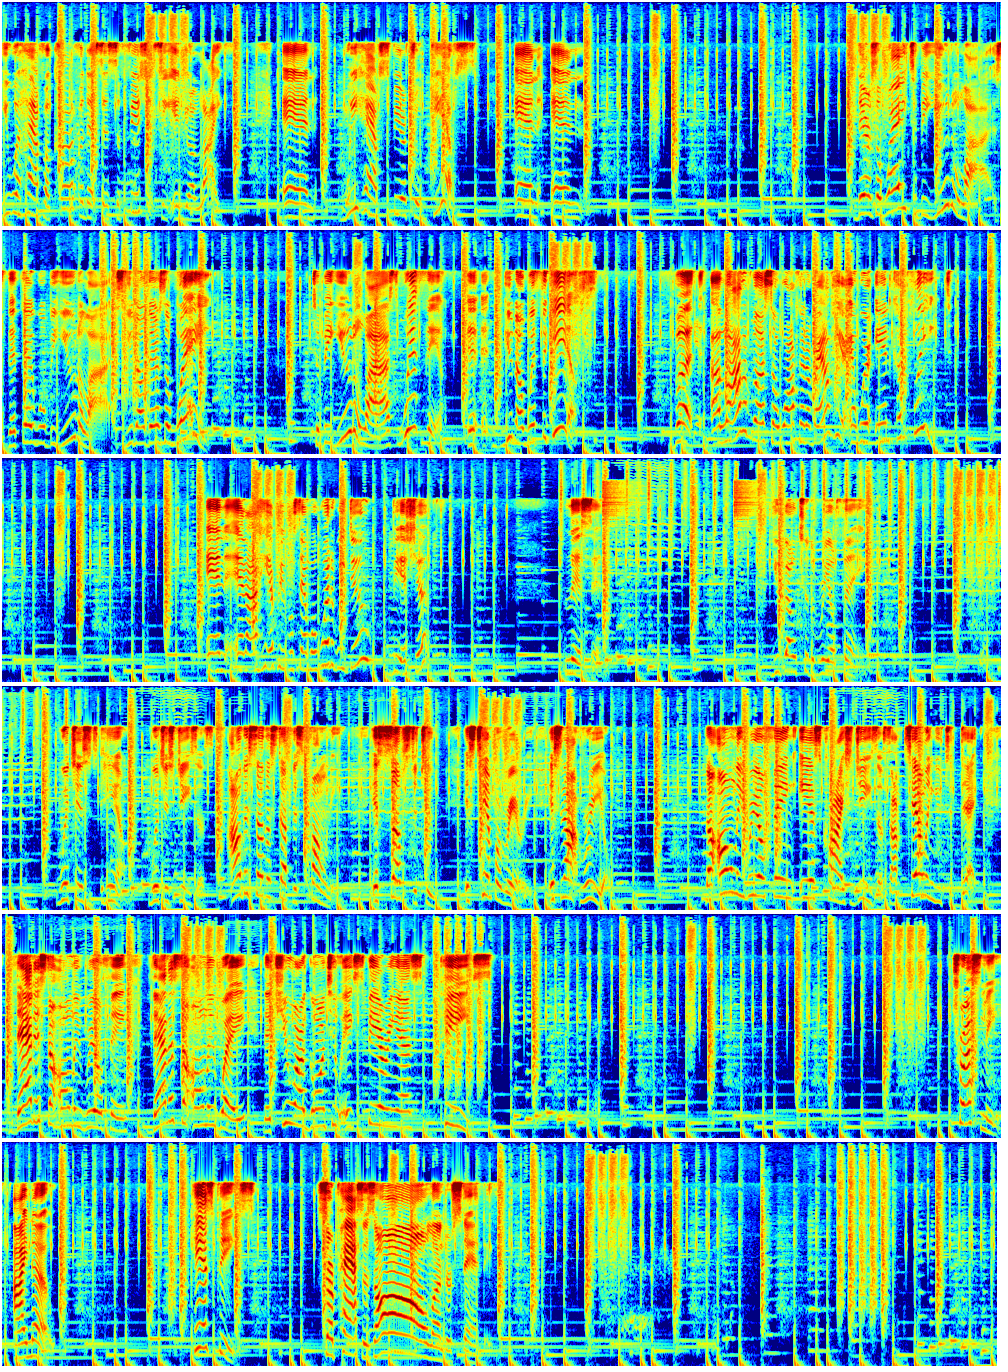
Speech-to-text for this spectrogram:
You will have a confidence and sufficiency in your life. And we have spiritual gifts. And and there's a way to be utilized that they will be utilized. You know, there's a way to be utilized with them, you know, with the gifts. But a lot of us are walking around here and we're incomplete. And and I hear people saying, "Well, what do we do, Bishop?" Listen. You go to the real thing, which is him, which is Jesus. All this other stuff is phony. It's substitute. It's temporary. It's not real. The only real thing is Christ Jesus. I'm telling you today. That is the only real thing. That is the only way that you are going to experience peace. Trust me, I know. His peace surpasses all understanding.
